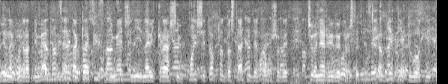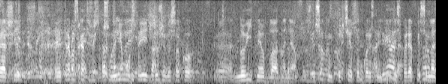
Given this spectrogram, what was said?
годин на квадратний метр. Це так як в Німеччині, навіть краще в Польщі. Тобто достатньо для того, щоб цю енергію використати. Цей об'єкт є пілотний, перший. Е, Треба сказати, що на ньому стоїть дуже високо. Е, Новітнє обладнання з високим коефіцієнтом корисної дії, десь порядка 17%,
